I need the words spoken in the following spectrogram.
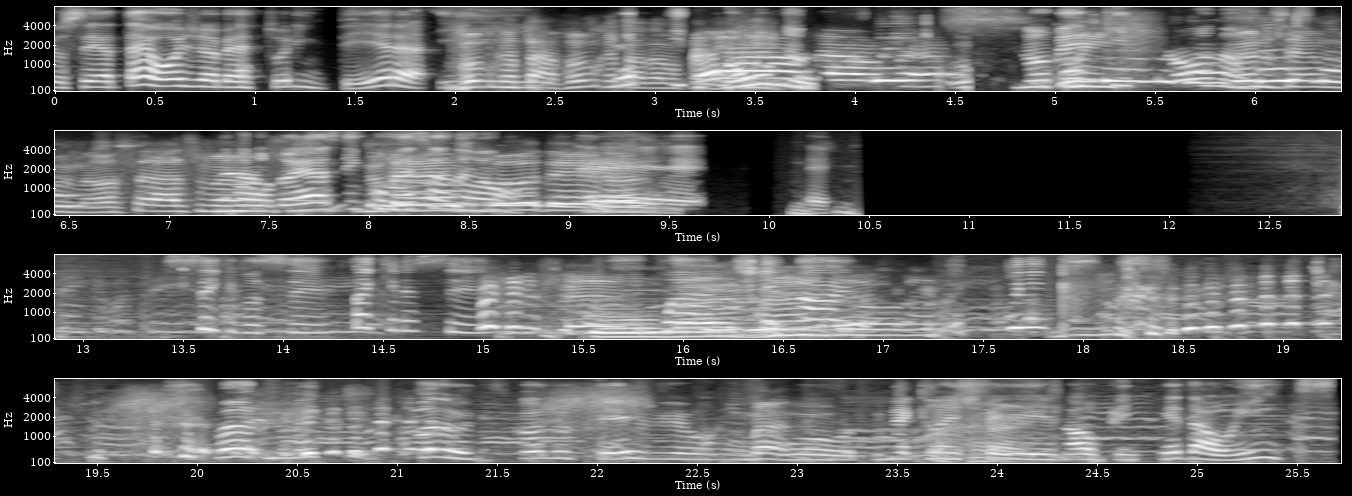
que eu sei até hoje a abertura inteira. E... Vamos cantar, vamos cantar. Vamos Não, cantar. não, não. Não é nossas mãos. Não, não é assim que começa, nosso não. poder. É, Sei que você que você vai crescer. Crescer. Uma Jedi. Mano, como é que, quando, quando teve o, Mano. o do McLanche fez lá o brinquedo da Winx,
